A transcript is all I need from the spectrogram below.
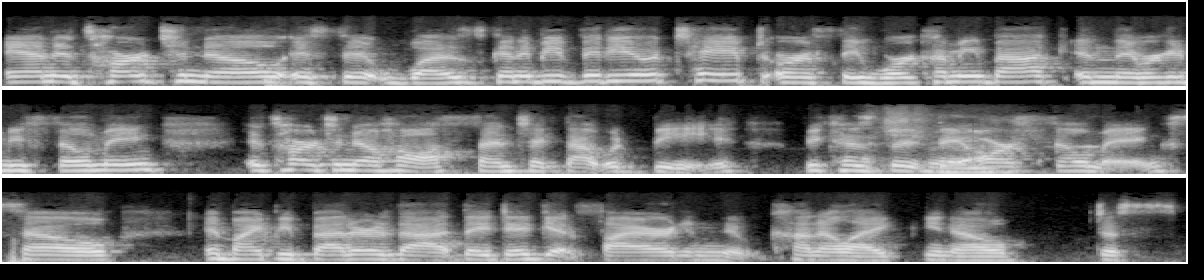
And it's hard to know if it was going to be videotaped or if they were coming back and they were going to be filming. It's hard to know how authentic that would be because they, they are filming. So it might be better that they did get fired and it kind of like you know just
